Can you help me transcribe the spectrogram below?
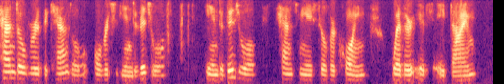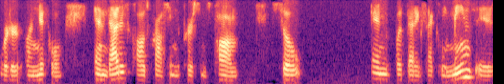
hand over the candle over to the individual, the individual hands me a silver coin, whether it's a dime, quarter, or nickel, and that is called crossing the person's palm. So, and what that exactly means is,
